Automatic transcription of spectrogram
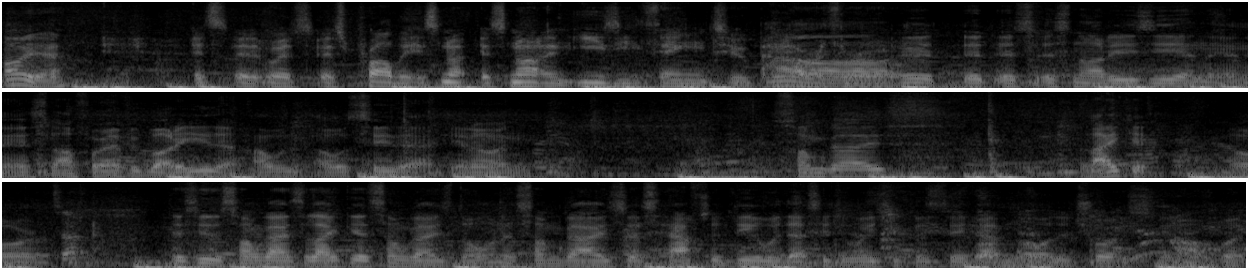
Oh yeah. It's, it, it's it's probably it's not it's not an easy thing to power no, through. It, it, it's it's not easy and, and it's not for everybody either. I would I would say that you know and some guys like it or there's either some guys like it, some guys don't, and some guys just have to deal with that situation because they have no other choice, you know. But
